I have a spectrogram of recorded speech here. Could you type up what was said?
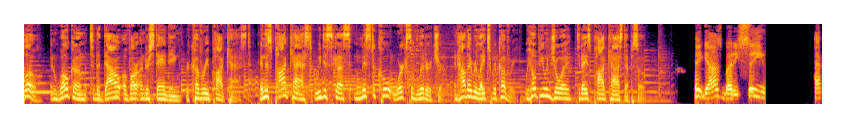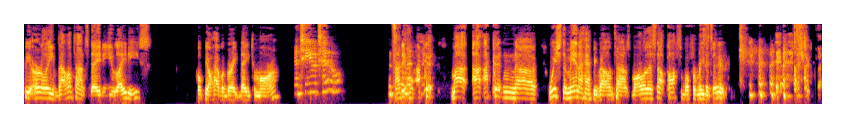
Hello, and welcome to the Tao of Our Understanding Recovery Podcast. In this podcast, we discuss mystical works of literature and how they relate to recovery. We hope you enjoy today's podcast episode. Hey guys, Buddy C. Happy early Valentine's Day to you ladies. Hope y'all have a great day tomorrow. And to you too. It's I didn't. a- I could. My. I, I couldn't uh, wish the men a happy Valentine's, Marla. That's not possible for me to do.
